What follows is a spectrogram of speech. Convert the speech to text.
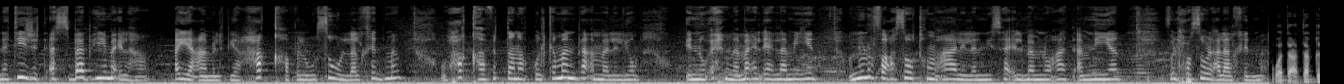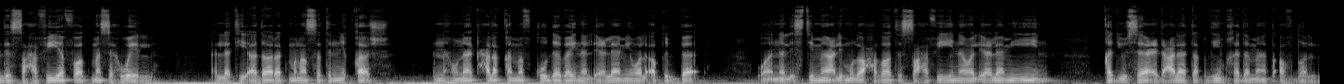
نتيجة أسباب هي ما إلها أي عامل فيها حقها في الوصول للخدمة وحقها في التنقل كمان بأمل اليوم إنه إحنا مع الإعلاميين نرفع صوتهم عالي للنساء الممنوعات امنيا في الحصول على الخدمة. وتعتقد الصحفية فاطمة سحويل التي أدارت منصة النقاش أن هناك حلقة مفقودة بين الإعلام والأطباء وأن الاستماع لملاحظات الصحفيين والإعلاميين قد يساعد على تقديم خدمات أفضل.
